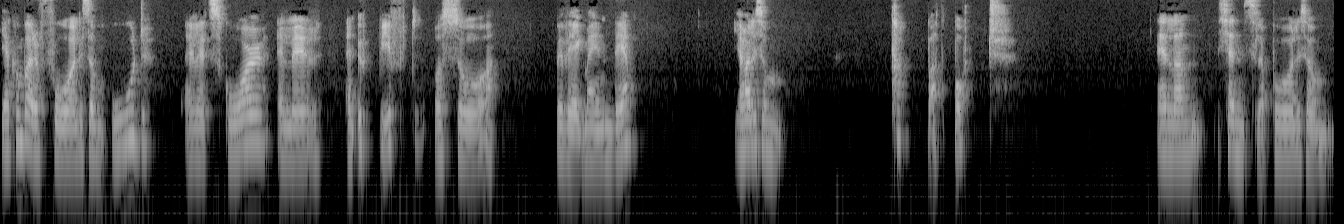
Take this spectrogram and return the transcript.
Jag kan bara få liksom ord eller ett score eller en uppgift och så beväga mig in i det. Jag har liksom tappat bort en känsla på liksom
